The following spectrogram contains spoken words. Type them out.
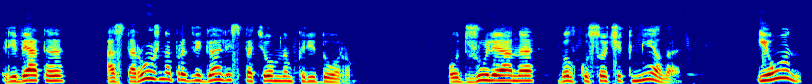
Ребята осторожно продвигались по темным коридорам. У Джулиана был кусочек мела, и он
